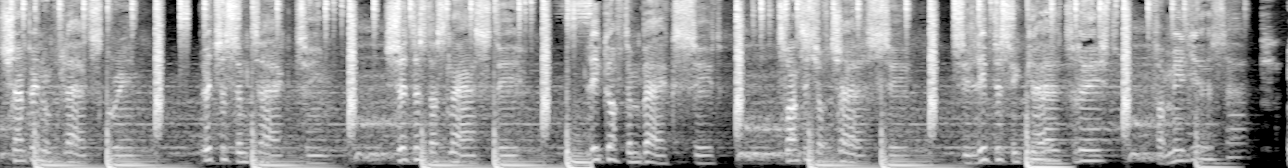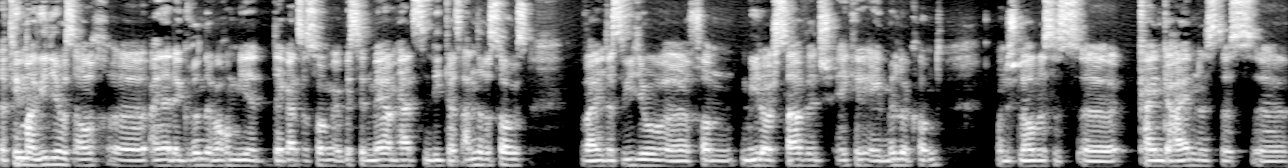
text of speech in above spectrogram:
Champagne und Flatscreen, Bitches im Tag Team, Shit ist das nasty. Lieg auf dem Backseat, 20 auf Chelsea, sie liebt es wie Geld riecht, Familie ist happy. Das Thema Video ist auch äh, einer der Gründe, warum mir der ganze Song ein bisschen mehr am Herzen liegt als andere Songs, weil das Video äh, von Milos Savage, aka Mille, kommt. Und ich glaube, es ist äh, kein Geheimnis, dass äh,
